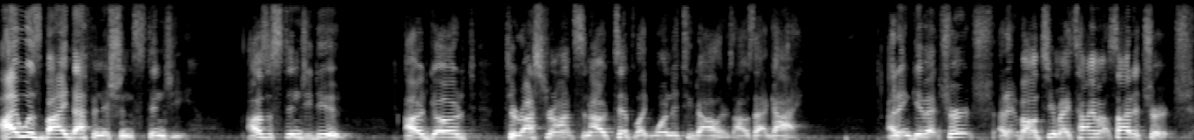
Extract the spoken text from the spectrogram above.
I was by definition stingy. I was a stingy dude. I would go to restaurants and I would tip like one to two dollars. I was that guy. I didn't give at church. I didn't volunteer my time outside of church.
